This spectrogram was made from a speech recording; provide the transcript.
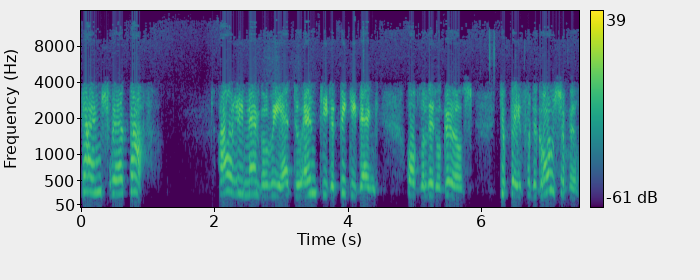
times were tough. I remember we had to empty the piggy bank of the little girls to pay for the grocery bill.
